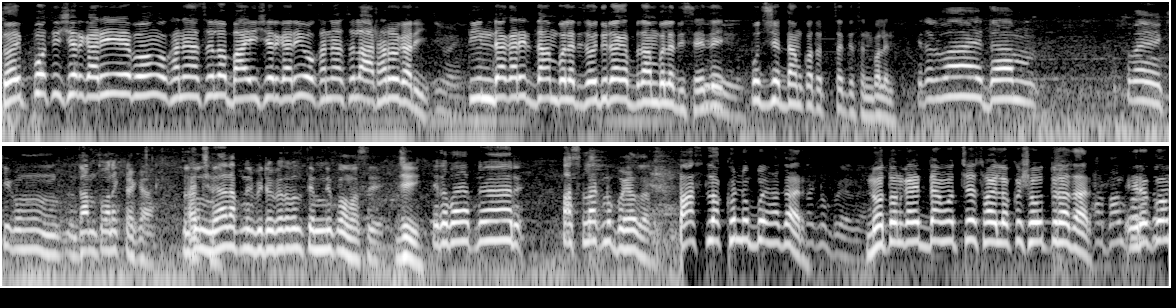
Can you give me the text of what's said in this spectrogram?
তো এই পঁচিশের গাড়ি এবং ওখানে আসলো বাইশের গাড়ি ওখানে আসলো আঠারোর গাড়ি। তিনটা গাড়ির দাম বলে দিছে ওই দুটা দাম বলে দিছে। এই যে। পঁচিশের দাম কত চাইতেছেন বলেন। এটার ভাই দাম তো কি কম দাম তো অনেক টাকা। যখন আচ্ছা। নেন আপনার ভিডিও কথা বলতে তেমনি কম আছে। জি। এটা ভাই আপনার পাঁচ লাখ নব্বই হাজার। পাঁচ লক্ষ নব্বই হাজার। নতুন গাড়ির দাম হচ্ছে ছয় লক্ষ সত্তর হাজার। এরকম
